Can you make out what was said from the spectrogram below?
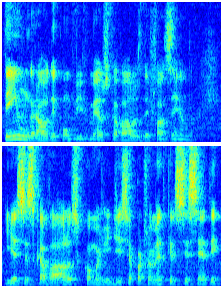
tem um grau de convívio, mesmo os cavalos de fazenda. E esses cavalos, como a gente disse, a partir do momento que eles se sentem,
